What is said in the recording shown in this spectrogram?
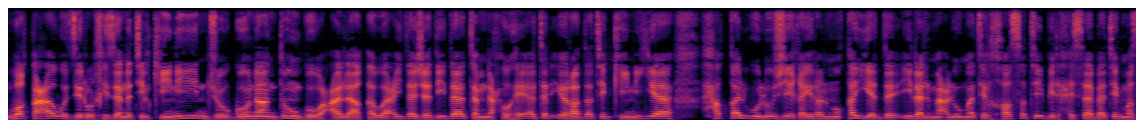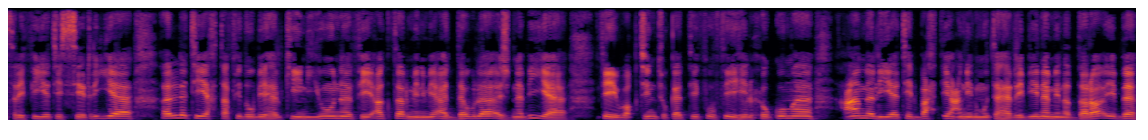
وقع وزير الخزانة الكيني نجوغونا دونغو على قواعد جديدة تمنح هيئة الإيرادات الكينية حق الولوج غير المقيد إلى المعلومات الخاصة بالحسابات المصرفية السرية التي يحتفظ بها الكينيون في أكثر من 100 دولة أجنبية. في وقت تكثف فيه الحكومة عمليات البحث عن المتهربين من الضرائب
